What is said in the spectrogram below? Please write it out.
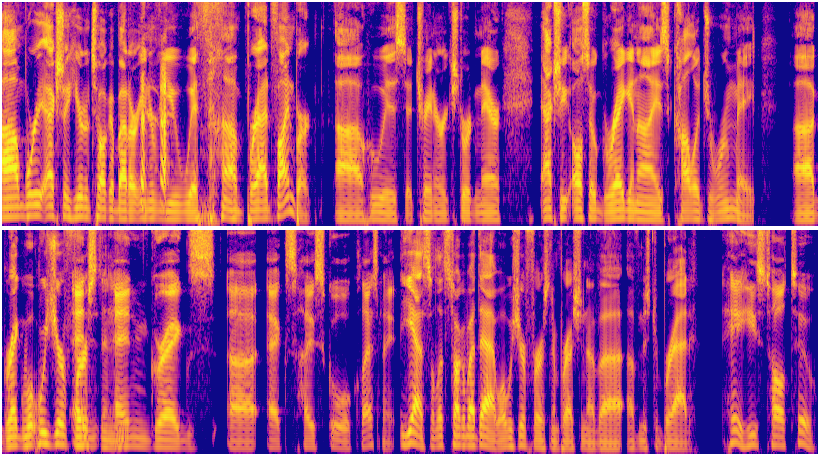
Um, we're actually here to talk about our interview with uh, Brad Feinberg, uh, who is a trainer extraordinaire. Actually, also Greg and I's college roommate. Uh, Greg, what was your first? and, in- and Greg's uh, ex high school classmate yeah, so let's talk about that. What was your first impression of uh, of Mr. Brad? hey he's tall too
